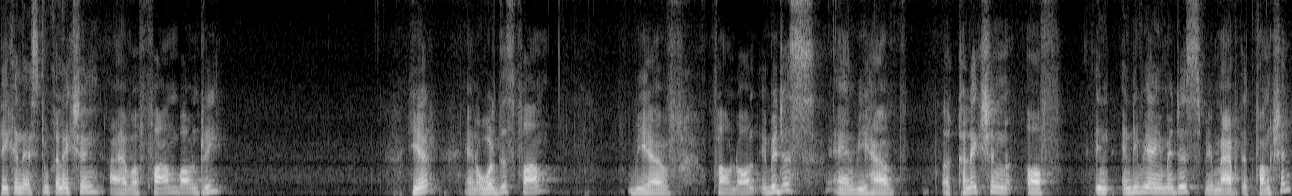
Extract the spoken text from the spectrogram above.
taken the S2 collection. I have a farm boundary here. And over this farm, we have found all images and we have a collection of NDVI images. We mapped that function.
